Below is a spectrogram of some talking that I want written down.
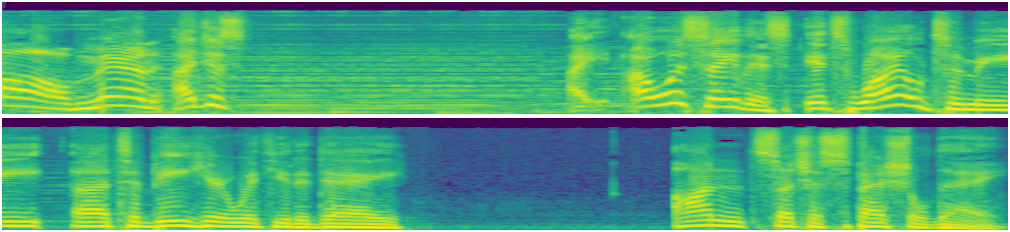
Oh man, I just I I always say this. It's wild to me uh, to be here with you today on such a special day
